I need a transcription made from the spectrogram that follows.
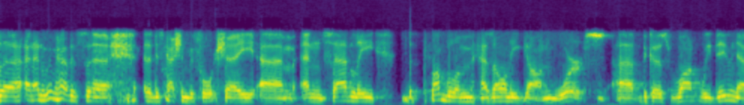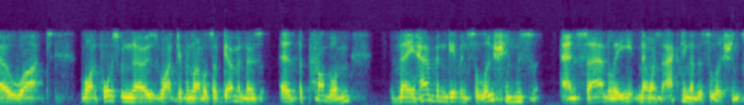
uh, and, and we've had this uh, discussion before, Shay, um, and sadly, the problem has only gotten worse uh, because what we do know, what law enforcement knows, what different levels of government knows, is the problem. They have been given solutions, and sadly, no one's acting on the solutions,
